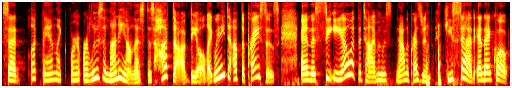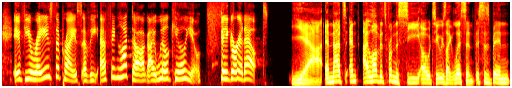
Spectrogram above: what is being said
said, look, man, like we're, we're losing money on this, this hot dog deal. Like we need to up the prices. And the CEO at the time, who's now the president, he said, and I quote, if you raise the price of the effing hot dog, I will kill you. Figure it out. Yeah, and that's and I love it's from the CEO too. He's like, "Listen, this has been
